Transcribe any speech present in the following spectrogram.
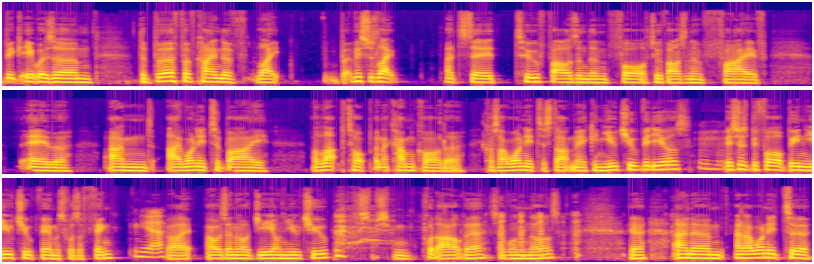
big. It was um, the birth of kind of like, but this was like, I'd say 2004, 2005 era, and I wanted to buy a laptop and a camcorder because I wanted to start making YouTube videos. This was before being YouTube famous was a thing. Yeah. Right, I was an OG on YouTube. Put that out there so everyone knows. Yeah, and um, and I wanted to.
